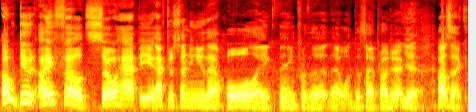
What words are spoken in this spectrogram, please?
Oh, dude, I felt so happy after sending you that whole like thing for the that one, the side project. Yeah. I was like,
